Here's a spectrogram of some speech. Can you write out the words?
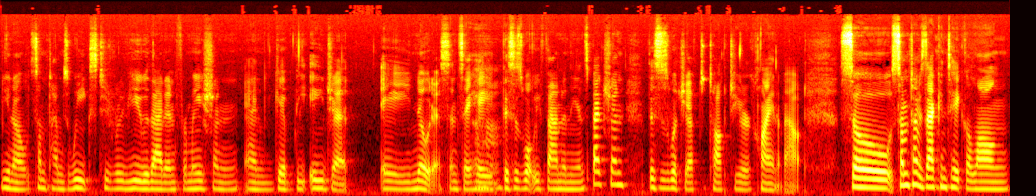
you know, sometimes weeks to review that information and give the agent a notice and say, hey, Uh-huh. this is what we found in the inspection. This is what you have to talk to your client about. So sometimes that can take a long,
